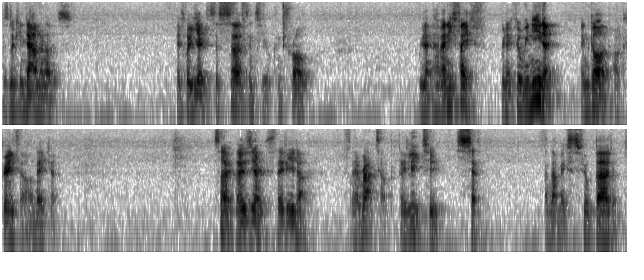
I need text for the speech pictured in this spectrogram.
there's looking down on others. If we're yoked to certainty or control, we don't have any faith. We don't feel we need it in God, our Creator, our Maker. So, those yokes, they lead up, they're wrapped up, they lead to sin and that makes us feel burdened,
